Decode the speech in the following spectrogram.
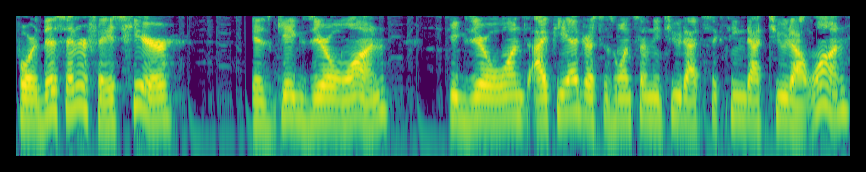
for this interface here is gig 01. Gig 01's IP address is 172.16.2.1.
